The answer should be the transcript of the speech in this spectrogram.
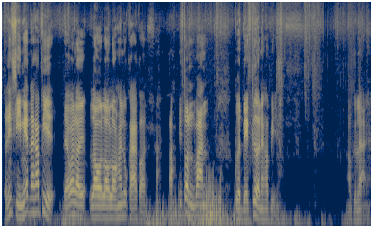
ตอนนี้สี่เมตรนะครับ พี่ แต่ว่าเราเราเราลองให้ลูกค้าก่อนอะอะพี่ต้นวานเปิดเบรกเกอร์นะครับพี่ เอาขึ้นแล้วอะ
